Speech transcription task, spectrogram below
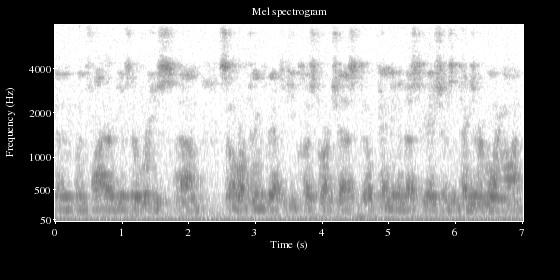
than when fire gives their briefs. Um, some of our things we have to keep close to our chest, uh, pending investigations and things that are going on.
